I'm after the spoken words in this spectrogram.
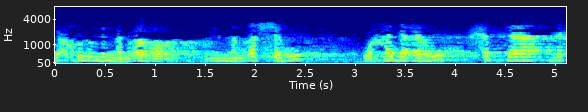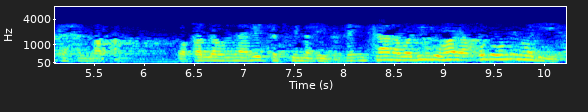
يأخذ ممن غرر وممن غشه وخدعه حتى نكح المرأة. وقال له إنها ليست بمعيبة فإن كان وليها يأخذه من وليها.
